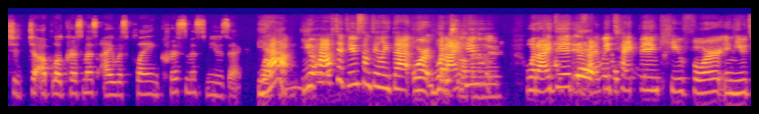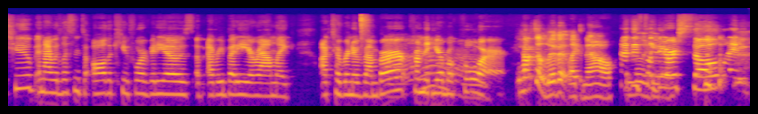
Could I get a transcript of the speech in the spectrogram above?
to to upload Christmas? I was playing Christmas music. Yeah, you have to do something like that. Or what I yourself in the do. What I did is did. I would type in Q4 in YouTube and I would listen to all the Q4 videos of everybody around like October, November from the year Ah. before. You have to live it like now. You Because really it's like do. they were so like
